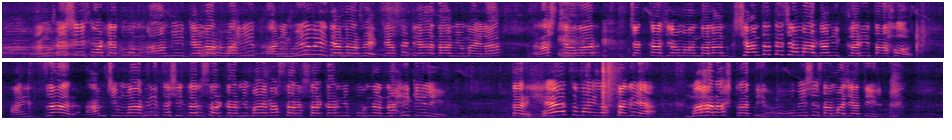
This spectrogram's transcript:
ओबीसी कोट्यातून आम्ही देणार नाहीत आणि मिळूही देणार नाही. त्यासाठी आज आम्ही महिला रस्त्यावर चक्का जाम आंदोलन शांततेच्या मार्गाने करीत आहोत. आणि जर आमची मागणी तशी जर सरकारने मायबा सर सरकारने पूर्ण नाही केली तर ह्याच महिला सगळ्या महाराष्ट्रातील ओबीसी समाजातील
